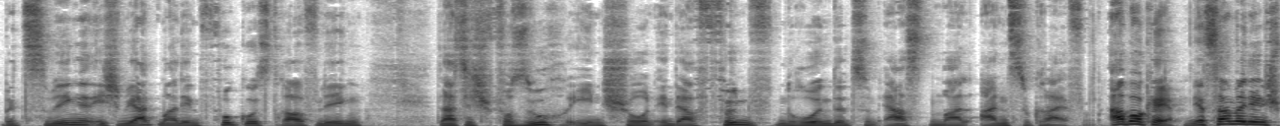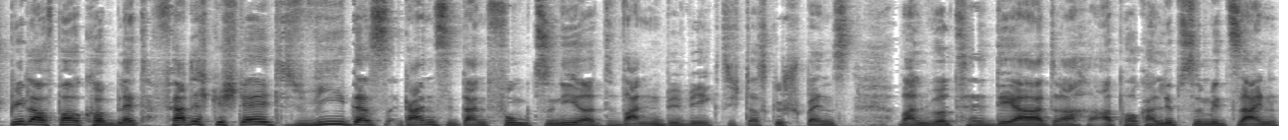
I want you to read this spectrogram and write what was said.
bezwingen. Ich werde mal den Fokus drauf legen, dass ich versuche, ihn schon in der fünften Runde zum ersten Mal anzugreifen. Aber okay, jetzt haben wir den Spielaufbau komplett fertiggestellt. Wie das Ganze dann funktioniert, wann bewegt sich das Gespenst, wann wird der Drache Apokalypse mit seinen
